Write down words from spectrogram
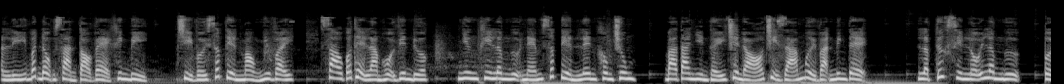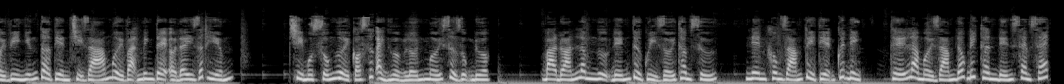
Quản lý bất động sản tỏ vẻ khinh bỉ, chỉ với sấp tiền mỏng như vậy, sao có thể làm hội viên được? Nhưng khi Lâm Ngự ném sấp tiền lên không trung, bà ta nhìn thấy trên đó trị giá 10 vạn minh tệ. Lập tức xin lỗi Lâm Ngự, bởi vì những tờ tiền trị giá 10 vạn minh tệ ở đây rất hiếm, chỉ một số người có sức ảnh hưởng lớn mới sử dụng được. Bà đoán Lâm Ngự đến từ quỷ giới thâm xứ, nên không dám tùy tiện quyết định, thế là mời giám đốc đích thân đến xem xét.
